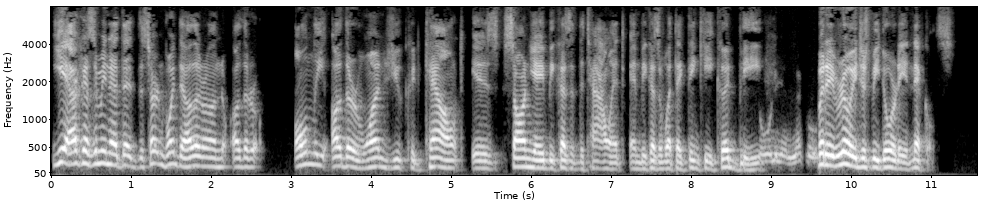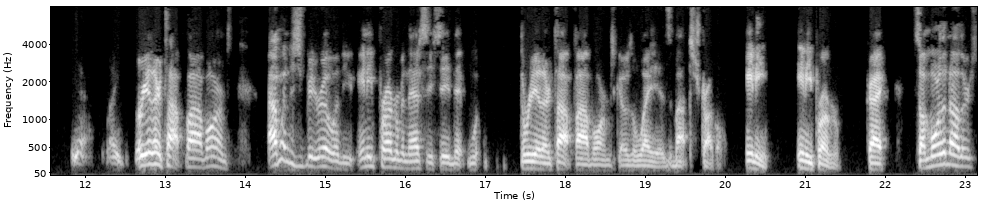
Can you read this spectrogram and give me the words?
Yeah, because I mean, at the, the certain point, the other one, other only other ones you could count is Saunier because of the talent and because of what they think he could be. Dougherty and Nichols. But it really just be Dougherty and Nichols. yeah, like three of their top five arms. I'm going to just be real with you. Any program in the SEC that w- three of their top five arms goes away is about to struggle. Any any program, okay. Some more than others,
